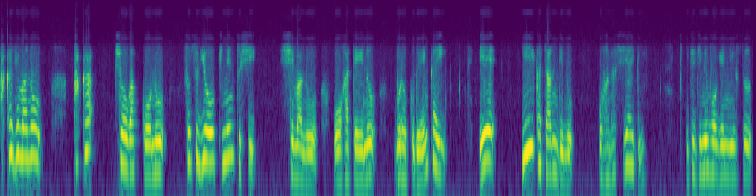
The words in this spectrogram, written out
赤島の赤小学校の卒業記念都市島の大波亭のブロック弁会。えいいかちゃんでのお話し合いび一時の方言ニュース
